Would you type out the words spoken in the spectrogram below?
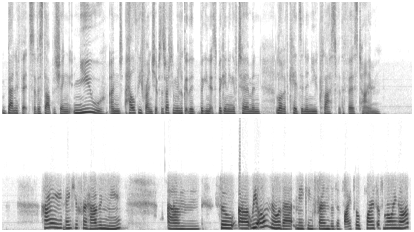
benefits of establishing new and healthy friendships, especially when we look at the beginning, it's the beginning of term and a lot of kids in a new class for the first time. Hi, thank you for having me. Um, so, uh, we all know that making friends is a vital part of growing up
